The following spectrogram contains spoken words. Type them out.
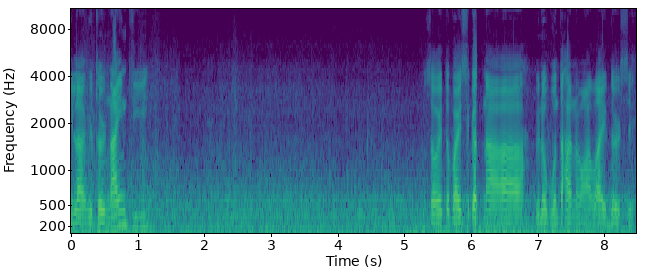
Kilometer 90. So ito pa yung sikat na ah, pinupuntahan ng mga riders eh.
